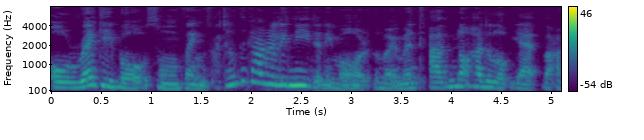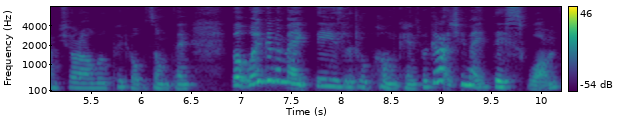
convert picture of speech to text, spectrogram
already bought some things. I don't think I really need any more at the moment. I've not had a look yet, but I'm sure I will pick up something. But we're going to make these little pumpkins. We're going to actually make this one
